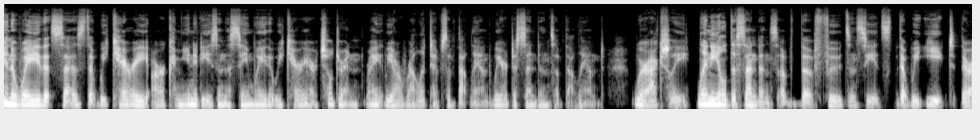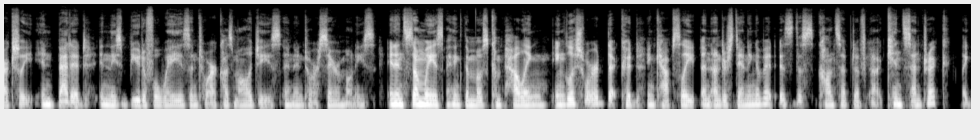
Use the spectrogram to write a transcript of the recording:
in a way that says that we carry our communities in the same way that we carry our children, right? We are relatives of that land. We are descendants of that land. We're actually lineal descendants of the foods and seeds that we eat. They're actually embedded in these beautiful ways into our cosmologies and into our ceremonies. And in some ways, I think the most compelling English word that could encapsulate an understanding of it is this concept of uh, kincentric like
